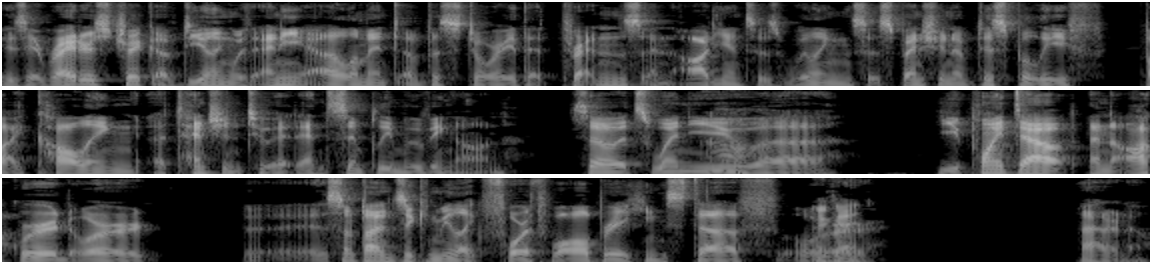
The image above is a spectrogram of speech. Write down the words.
is a writer's trick of dealing with any element of the story that threatens an audience's willing suspension of disbelief by calling attention to it and simply moving on. So it's when you Oh. uh, you point out an awkward or uh, sometimes it can be like fourth wall breaking stuff or Okay. I don't know.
